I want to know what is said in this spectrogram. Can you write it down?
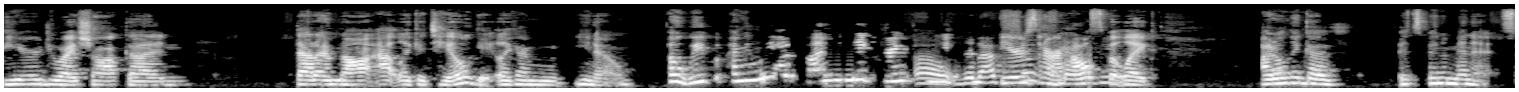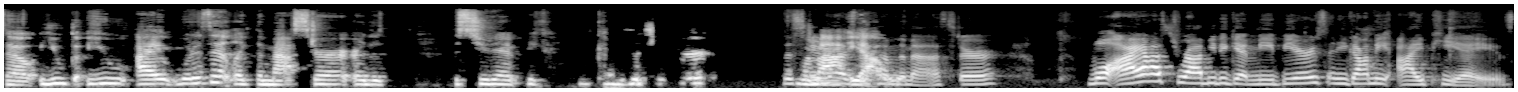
beer do I shotgun that I'm not at like a tailgate? Like I'm, you know. Oh, we. I mean, we have fun. We make drinks. Oh, we well, beers so in our house, but like, I don't think I've. It's been a minute. So you, you, I. What is it like? The master or the the student becomes the teacher. The student the ma- has yeah. become the master. Well, I asked Robbie to get me beers, and he got me IPAs.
